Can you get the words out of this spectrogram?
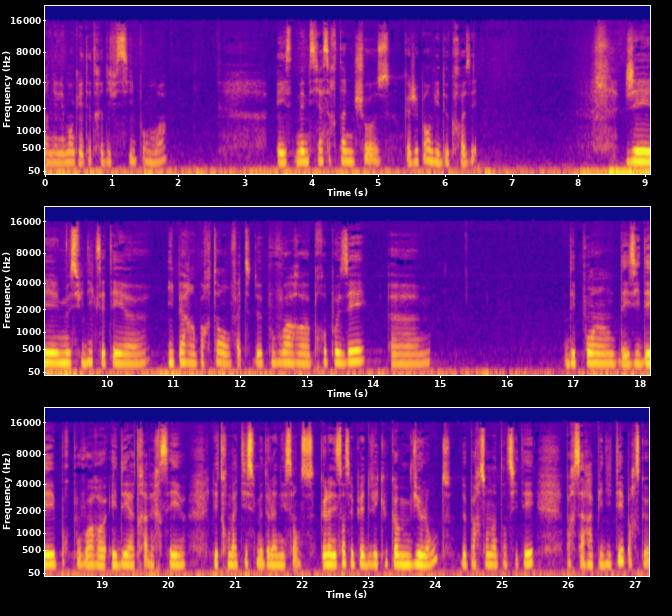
un élément qui a été très difficile pour moi. Et même s'il y a certaines choses que j'ai pas envie de creuser, je me suis dit que c'était euh, hyper important en fait de pouvoir euh, proposer euh, des points, des idées pour pouvoir euh, aider à traverser euh, les traumatismes de la naissance. Que la naissance ait pu être vécue comme violente, de par son intensité, par sa rapidité, parce que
